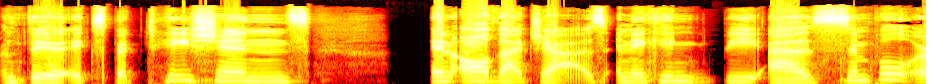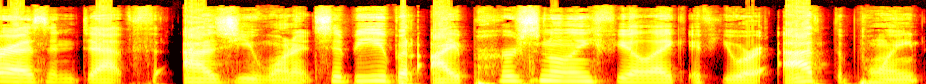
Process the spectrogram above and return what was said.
the expectations, and all that jazz. And it can be as simple or as in depth as you want it to be. But I personally feel like if you are at the point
